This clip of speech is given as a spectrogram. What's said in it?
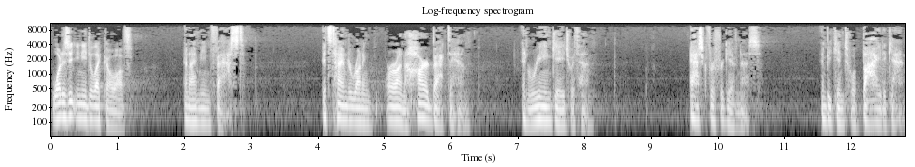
What is it you need to let go of? And I mean fast. It's time to run, run hard back to Him and re engage with Him. Ask for forgiveness and begin to abide again.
